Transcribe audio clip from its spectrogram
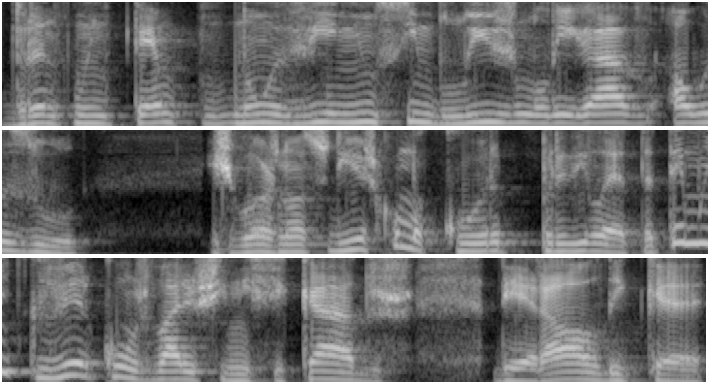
Durante muito tempo não havia nenhum simbolismo ligado ao azul. E chegou aos nossos dias com uma cor predileta. Tem muito que ver com os vários significados de heráldica,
